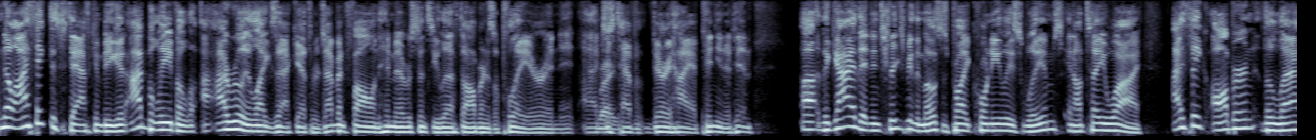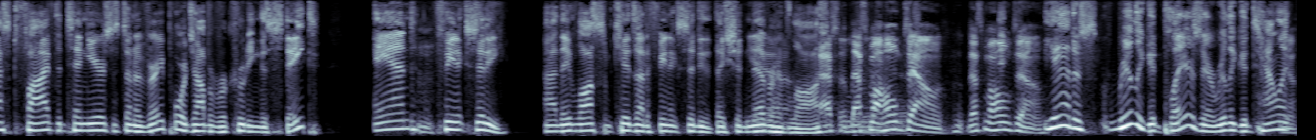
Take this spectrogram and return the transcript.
no, I think the staff can be good. I believe, I really like Zach Etheridge. I've been following him ever since he left Auburn as a player, and it, I just have a very high opinion of him. Uh, the guy that intrigues me the most is probably Cornelius Williams, and I'll tell you why. I think Auburn, the last five to 10 years, has done a very poor job of recruiting the state and mm. Phenix City. Uh, they've lost some kids out of Phenix City that they should yeah, never have lost. That's, that's my hometown. That's my hometown. Yeah, there's really good players there, really good talent. Yeah.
